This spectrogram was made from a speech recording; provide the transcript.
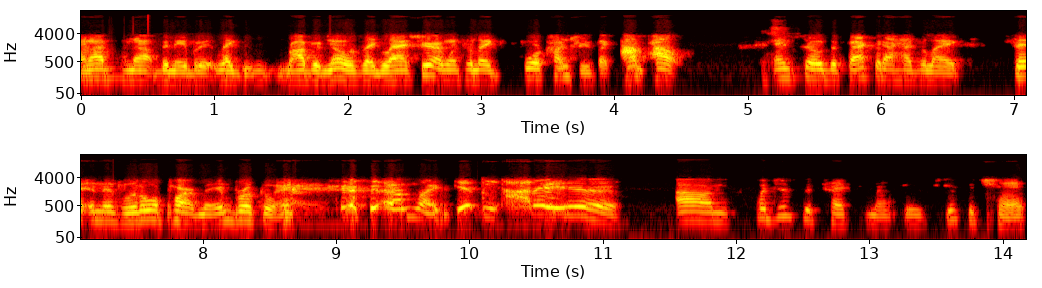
and I've not been able to like Robert knows like last year I went to like four countries like I'm out. And so the fact that I had to like sit in this little apartment in Brooklyn I'm like get me out of here. Um but just the text message just a chat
